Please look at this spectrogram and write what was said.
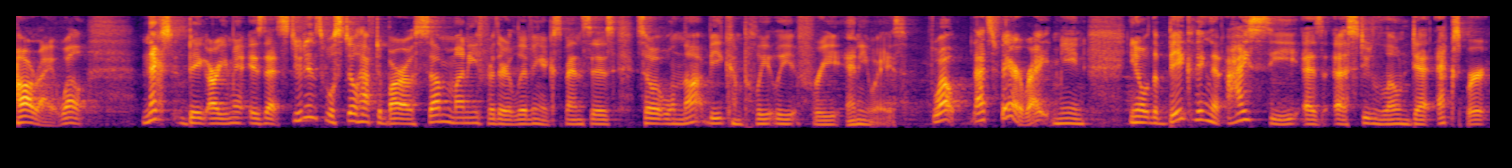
All right, well, Next big argument is that students will still have to borrow some money for their living expenses, so it will not be completely free, anyways. Well, that's fair, right? I mean, you know, the big thing that I see as a student loan debt expert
